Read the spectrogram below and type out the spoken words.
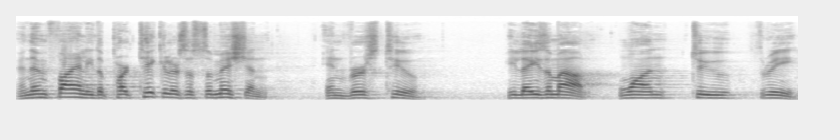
And then finally, the particulars of submission in verse 2. He lays them out one, two, three.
